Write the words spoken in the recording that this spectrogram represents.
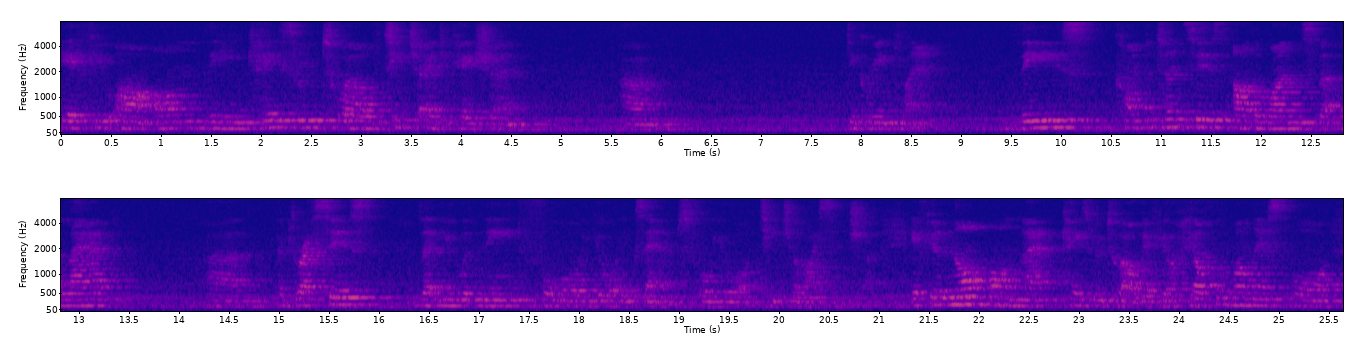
if you are on the K through 12 teacher education um, degree plan, these competencies are the ones that lab uh, addresses that you would need for your exams, for your teacher licensure. If you're not on that K through 12, if you're health and wellness or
